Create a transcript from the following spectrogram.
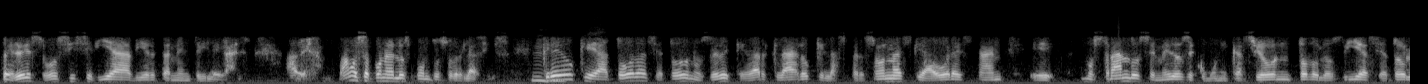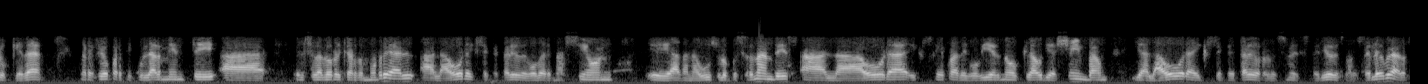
pero eso sí sería abiertamente ilegal. A ver, vamos a poner los puntos sobre las is. Creo que a todas y a todos nos debe quedar claro que las personas que ahora están eh, mostrándose medios de comunicación todos los días y a todo lo que da, me refiero particularmente a el senador Ricardo Monreal, a la ahora exsecretario de Gobernación eh, Adán Augusto López Hernández, a la ahora ex jefa de gobierno Claudia Sheinbaum y a la ahora exsecretario de Relaciones Exteriores Marcelo Ebrard,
